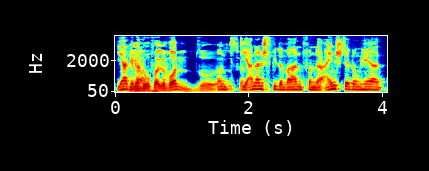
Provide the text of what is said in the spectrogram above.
Ja, genau. Hannover gewonnen. So, und die ja anderen Spiele waren von der Einstellung her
